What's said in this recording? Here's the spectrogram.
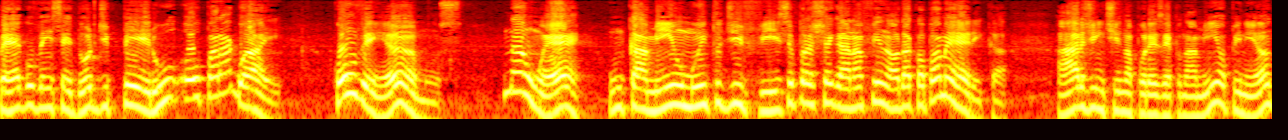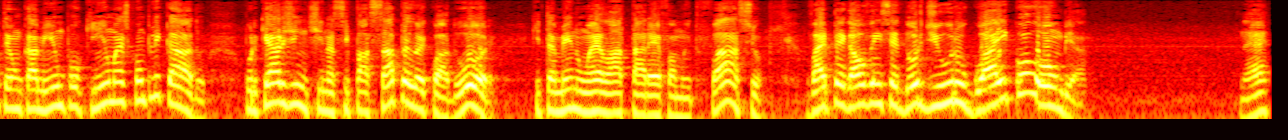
pega o vencedor de Peru ou Paraguai convenhamos, não é um caminho muito difícil para chegar na final da Copa América. A Argentina, por exemplo, na minha opinião, tem um caminho um pouquinho mais complicado, porque a Argentina, se passar pelo Equador, que também não é lá tarefa muito fácil, vai pegar o vencedor de Uruguai e Colômbia, né?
